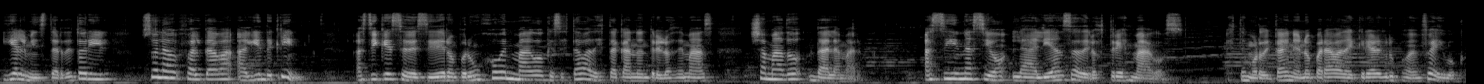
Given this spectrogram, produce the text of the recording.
y Elminster de Toril, solo faltaba alguien de Kryn, así que se decidieron por un joven mago que se estaba destacando entre los demás, llamado Dalamar. Así nació la Alianza de los Tres Magos. Este Mordekainen no paraba de crear grupos en Facebook.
